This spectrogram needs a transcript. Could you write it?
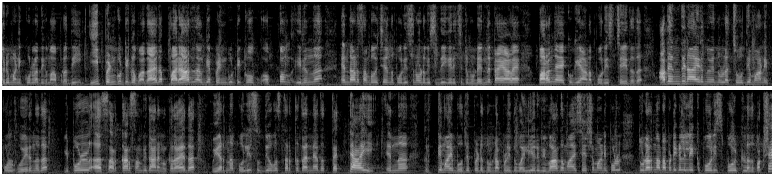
ഒരു മണിക്കൂറിലധികം ആ പ്രതി ഈ പെൺകുട്ടിക്കൊപ്പം അതായത് പരാതി നൽകിയ പെൺകുട്ടിക്ക് ഒപ്പം ഇരുന്ന് എന്താണ് സംഭവിച്ചതെന്ന് പോലീസിനോട് വിശദീകരിച്ചിട്ടുമുണ്ട്. എന്നിട്ട് അയാളെ പറഞ്ഞയക്കുകയാണ് പോലീസ് ചെയ്തത്. അതെന്തിനായിരുന്നു എന്നുള്ള ചോദ്യമാണ് ഇപ്പോൾ ഉയരുന്നത്. ഇപ്പോൾ സർക്കാർ സംവിധാനങ്ങൾക്ക് അതായത് ഉയർന്ന പോലീസ് ഉദ്യോഗസ്ഥർക്ക് തന്നെ അത് തെറ്റായി എന്ന് കൃത്യമായി ബോധ്യപ്പെടുന്നുണ്ട്. അപ്പോൾ ഇത് വലിയൊരു വിവാദമായ ശേഷമാണ് ഇപ്പോൾ തുടർ നടപടികളിലേക്ക് പോലീസ് പോയിട്ടുള്ളത്. പക്ഷേ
